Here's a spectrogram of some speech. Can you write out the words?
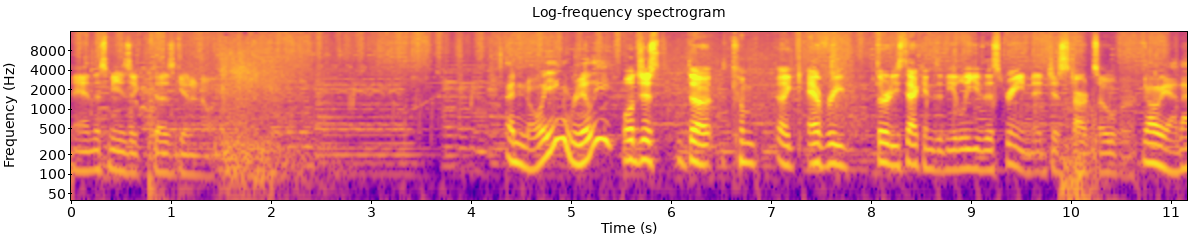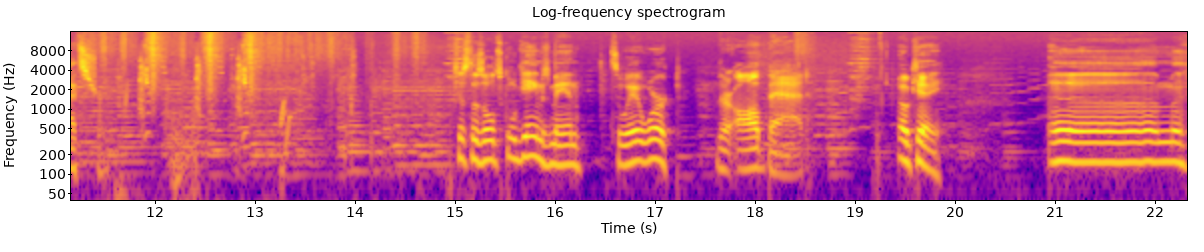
Man, this music does get annoying. Annoying, really? Well, just the com- like every 30 seconds, if you leave the screen, it just starts over. Oh yeah, that's true. Just those old school games, man. It's the way it worked. They're all bad. Okay. Um, go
